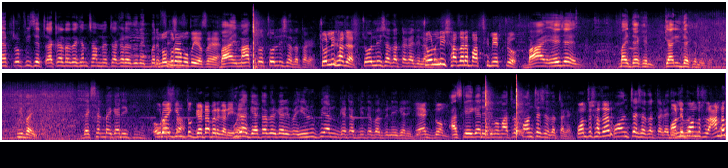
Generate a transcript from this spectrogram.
মেট্রো পিসের টাকাটা দেখেন সামনে টাকাটা দিন একবারে নতুনের মতোই আছে হ্যাঁ। ভাই মাত্র চল্লিশ হাজার টাকায়। চল্লিশ হাজার? চল্লিশ হাজার টাকায় দিলাম। চল্লিশ হাজারে পাচ্ছি মেট্রো ভাই এই যে ভাই দেখেন গাড়ি দেখেন এটা। কি ভাই? দেখছেন ভাই গাড়ি কি পুরাই কিন্তু গেটআপের গাড়ি পুরা হ্যাঁ। গেটআপের গাড়ি ভাই ইউরোপিয়ান গেটআপ নিতে পারবেন এই গাড়ি একদম। আজকে এই গাড়ি দিব মাত্র পঞ্চাশ হাজার টাকায়। পঞ্চাশ হাজার? পঞ্চাশ হাজার টাকা অনলি পঞ্চাশ হাজার। আন্ডার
